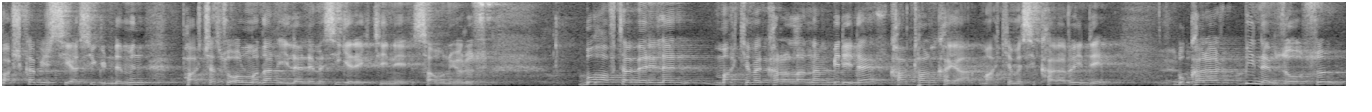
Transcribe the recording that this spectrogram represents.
başka bir siyasi gündemin parçası olmadan ilerlemesi gerektiğini savunuyoruz. Bu hafta verilen mahkeme kararlarından biri de Kartalkaya Mahkemesi kararıydı. Bu karar bir nebze olsun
